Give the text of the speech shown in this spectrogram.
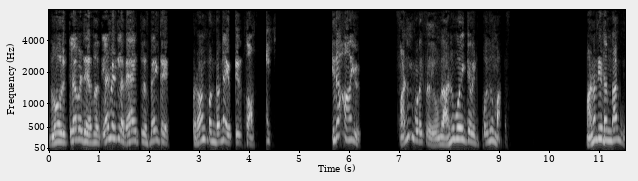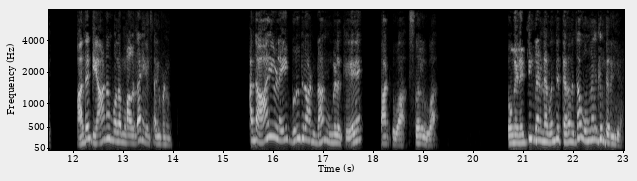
நூறு கிலோமீட்டர் இருநூறு கிலோமீட்டர்ல வேகத்துல போயிட்டு ரவுண்ட் பண்றோம்னா எப்படி இருக்கும்? இதான் ஆயுள். மனம் கொடுக்கிறது. உங்களை அனுபவிக்க போதுமா மனதிடம் தான். அதை தியானம் மூலமாக தான் நீங்க சரி பண்ணணும் அந்த ஆயுளை குருகிரான் தான் உங்களுக்கு காட்டுவா சொல்லுவா உங்க நெற்றிக்கண்ணை வந்து திறந்துட்டா உங்களுக்கும் தெரியும்.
